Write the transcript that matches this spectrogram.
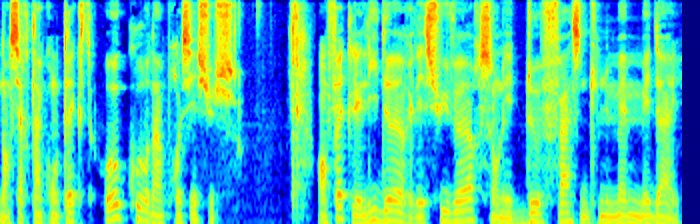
dans certains contextes au cours d'un processus. En fait, les leaders et les suiveurs sont les deux faces d'une même médaille.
